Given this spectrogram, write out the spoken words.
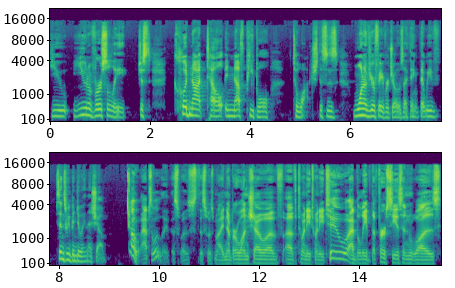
you universally just could not tell enough people to watch. This is one of your favorite shows, I think, that we've since we've been doing this show. Oh, absolutely. This was this was my number one show of of 2022. I believe the first season was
